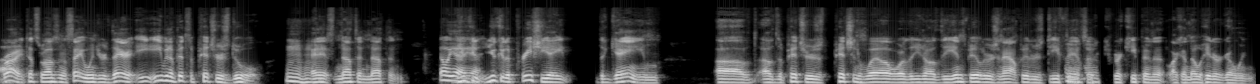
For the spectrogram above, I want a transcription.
uh, right, that's what I was going to say. When you're there, e- even if it's a pitcher's duel mhm. and it's nothing, nothing, oh yeah, you yeah, can you can appreciate the game of of the pitchers pitching well, or the you know the infielders and outfielders defense Mm-hmm. for keeping it like a no hitter going.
